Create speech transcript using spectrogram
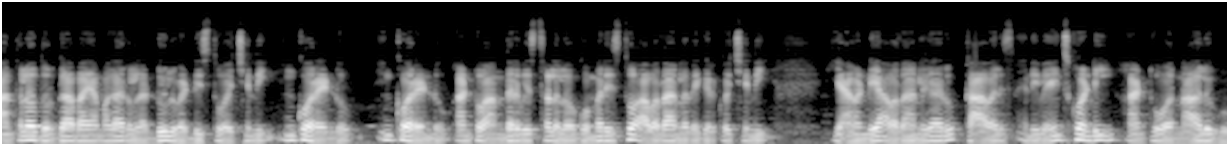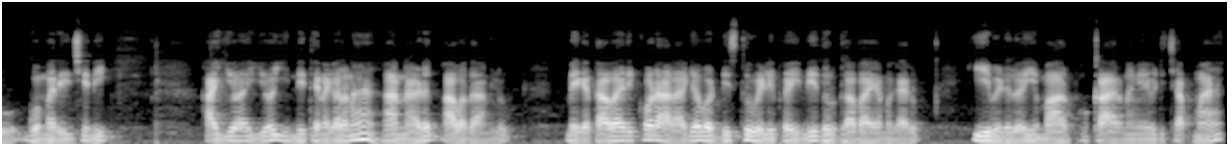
అంతలో దుర్గాబాయి అమ్మగారు లడ్డూలు వడ్డిస్తూ వచ్చింది. ఇంకో రెండు ఇంకో రెండు అంటూ అందరి విస్తళ్ళలో గుమ్మరిస్తూ అవధానుల దగ్గరికి వచ్చింది. ఏమండి అవధానులు గారు? కావలసినన్ని వేయించుకోండి అంటూ ఓ నాలుగు గుమ్మరించింది. అయ్యో అయ్యో ఇన్ని తినగలనా? అన్నాడు అవధానులు. మిగతా వారికి కూడా అలాగే వడ్డిస్తూ వెళ్ళిపోయింది దుర్గాబాయి అమ్మగారు. ఈవిడలో ఈ మార్పు కారణం ఏమిటి చెప్పమా?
